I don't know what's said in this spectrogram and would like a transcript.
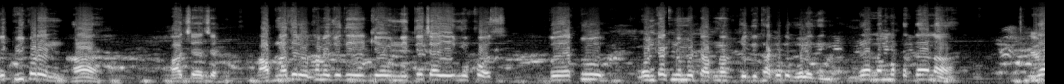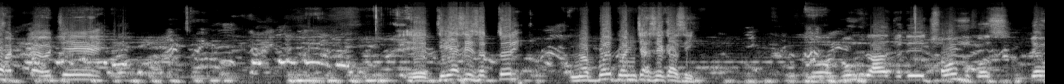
বিক্রি করেন? হ্যাঁ। আচ্ছা আচ্ছা। আপনাদের ওখানে যদি কেউ নিতে চায় এই মুখোশ তো একটু কন্ট্যাক্ট নম্বরটা আপনার যদি থাকে তো বলে দিন। নম্বরটা দেয় না। নাম্বারটা হচ্ছে তিরাশি সত্তর নব্বই পঞ্চাশ একাশি। তো বন্ধুরা যদি ছৌ মুখোশ কেউ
